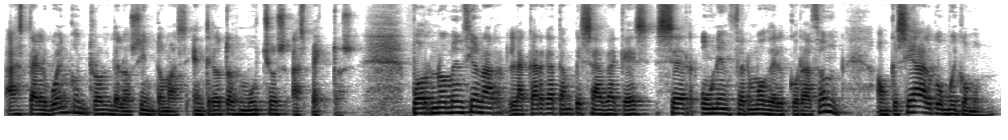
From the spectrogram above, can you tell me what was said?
hasta el buen control de los síntomas, entre otros muchos aspectos. Por no mencionar la carga tan pesada que es ser un enfermo del corazón, aunque sea algo muy común.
